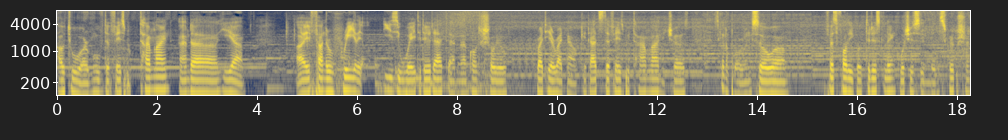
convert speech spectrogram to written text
how to remove the Facebook timeline, and uh, yeah, I found a really easy way to do that, and I'm going to show you right here, right now. Okay, that's the Facebook timeline. You just it's kind of boring. So um, first of all, you go to this link, which is in the description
